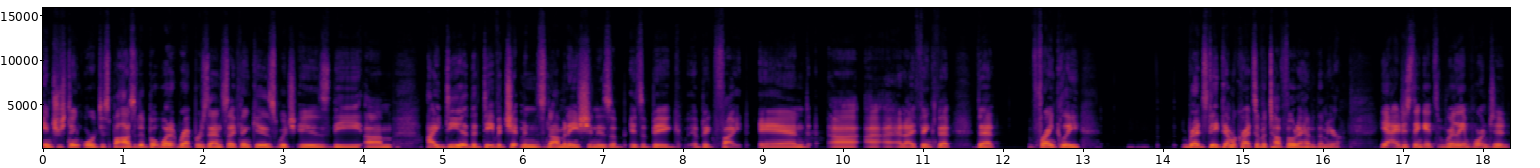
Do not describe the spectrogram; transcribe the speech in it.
interesting or dispositive, but what it represents, I think, is which is the um, idea that David Chipman's nomination is a is a big a big fight, and uh, I, and I think that that frankly, red state Democrats have a tough vote ahead of them here. Yeah, I just think it's really important to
